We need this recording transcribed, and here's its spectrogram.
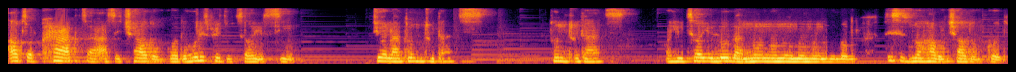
out of character as a child of God, the Holy Spirit will tell you, see, Diola, don't do that. Don't do that. Or he'll tell you, Lola, no, no, no, no, no, no, no. This is not how a child of God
